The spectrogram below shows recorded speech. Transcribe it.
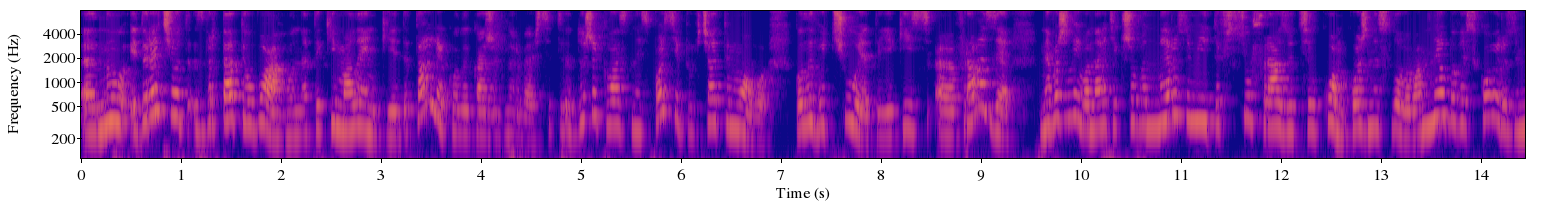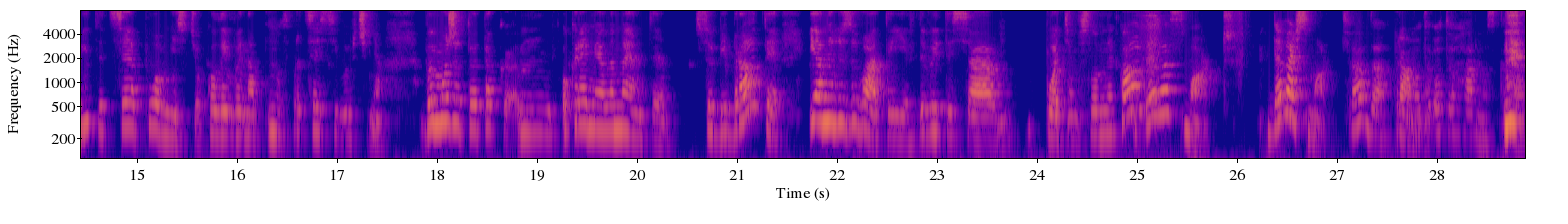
Е, Ну і до речі, от звертати увагу на такі маленькі деталі, коли кажуть норвежці, це дуже класний спосіб вивчати мову. Коли ви чуєте якісь е, фрази, неважливо, навіть якщо ви не розумієте всю фразу цілком, кожне слово, вам не обов'язково розуміти це повністю, коли ви на ну, в процесі вивчення. Ви можете так окремі елементи собі брати і аналізувати їх, дивитися потім в словниках. Де вас смарт? Де ваш смарт? Правда? Правда. От, от гарно сказала.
